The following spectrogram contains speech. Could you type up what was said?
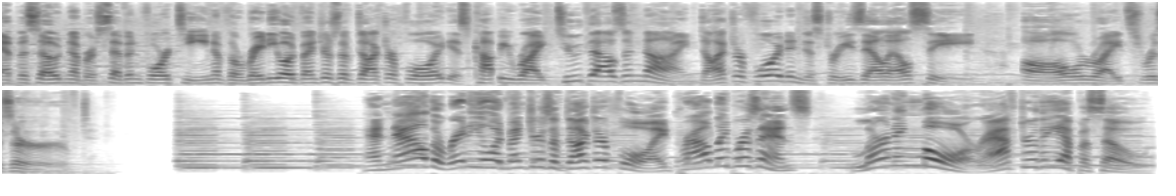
Episode number 714 of the Radio Adventures of Dr. Floyd is copyright 2009 Dr. Floyd Industries LLC. All rights reserved. And now the Radio Adventures of Dr. Floyd proudly presents Learning More After the Episode.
